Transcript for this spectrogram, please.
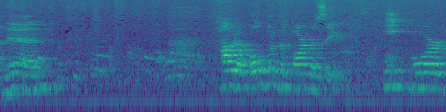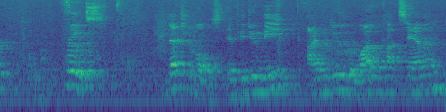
And then, how to open the pharmacy. Eat more fruits, vegetables. If you do meat, I would do the wild caught salmon.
